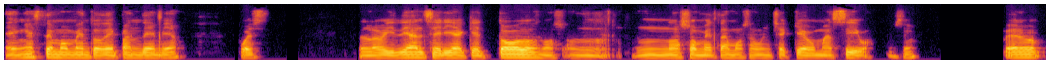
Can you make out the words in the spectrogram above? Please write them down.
En este momento de pandemia, pues lo ideal sería que todos nos, mm, nos sometamos a un chequeo masivo, ¿sí? Pero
